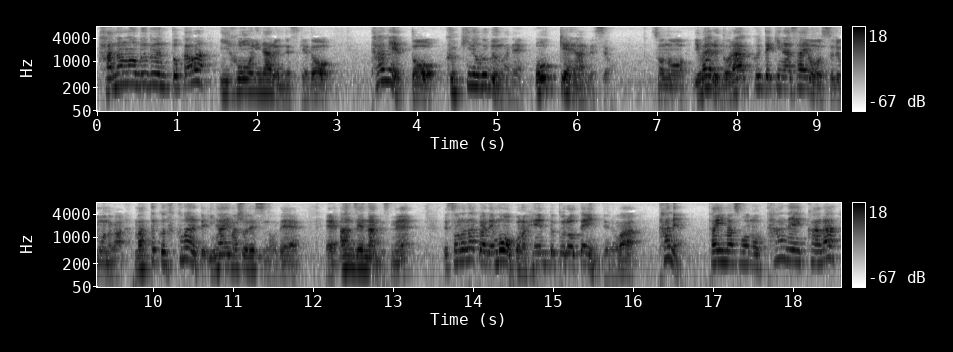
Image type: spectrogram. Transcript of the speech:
花の部分とかは違法になるんですけど種と茎の部分はね OK なんですよ。そのいわゆるドラッグ的な作用をするものが全く含まれていない場所ですので、えー、安全なんですね。でその中でもこのヘンププロテインっていうのは種大麻草の種から、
